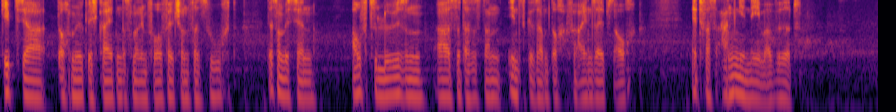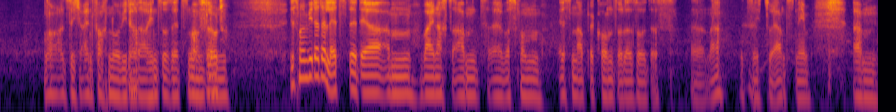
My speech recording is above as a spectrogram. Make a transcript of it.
gibt's ja doch Möglichkeiten, dass man im Vorfeld schon versucht, das so ein bisschen aufzulösen, äh, sodass es dann insgesamt doch für einen selbst auch etwas angenehmer wird. Als sich einfach nur wieder Ja. da hinzusetzen Absolut. ist man wieder der Letzte, der am Weihnachtsabend äh, was vom Essen abbekommt oder so. Das äh, ne, jetzt nicht zu ernst nehmen. Ähm,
